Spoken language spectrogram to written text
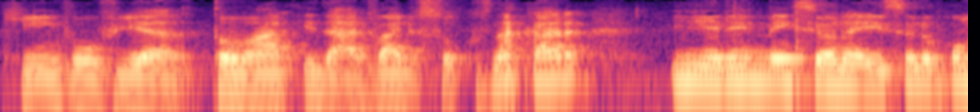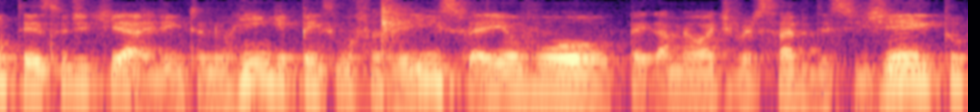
que envolvia tomar e dar vários socos na cara, e ele menciona isso no contexto de que ah, ele entra no ringue, pensa, vou fazer isso, aí eu vou pegar meu adversário desse jeito,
